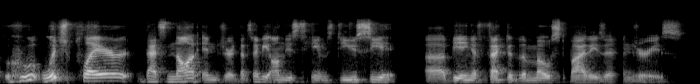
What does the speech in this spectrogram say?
who, which player that's not injured, that's maybe on these teams, do you see uh, being affected the most by these injuries?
